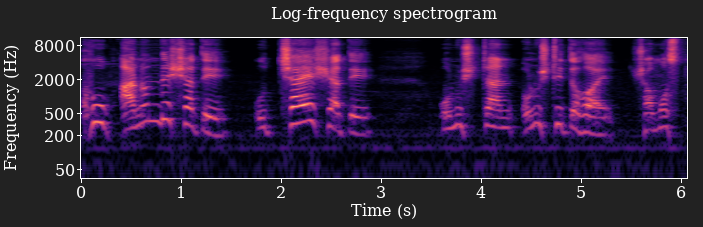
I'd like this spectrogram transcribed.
খুব আনন্দের সাথে, উৎসাহের সাথে অনুষ্ঠান, অনুষ্ঠিত হয়। সমস্ত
